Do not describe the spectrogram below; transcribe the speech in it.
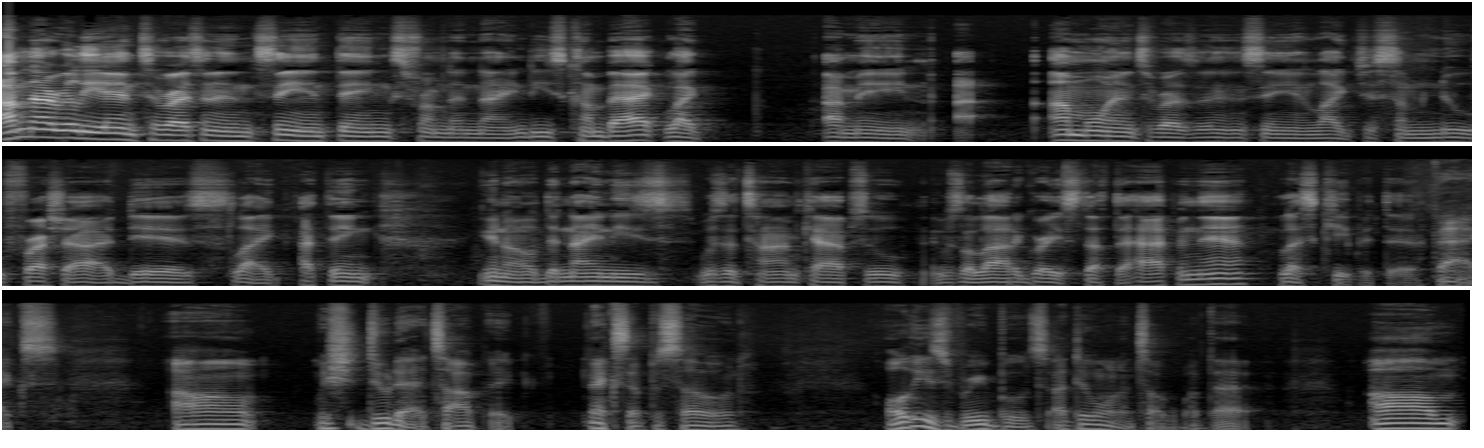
I'm not really interested in seeing things from the '90s come back. Like, I mean, I, I'm more interested in seeing like just some new, fresh ideas. Like, I think. You know, the '90s was a time capsule. It was a lot of great stuff that happened there. Let's keep it there. Facts. Um, we should do that topic next episode. All these reboots, I do want to talk about that. Um,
